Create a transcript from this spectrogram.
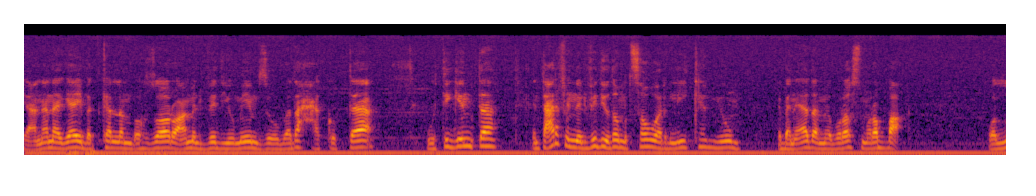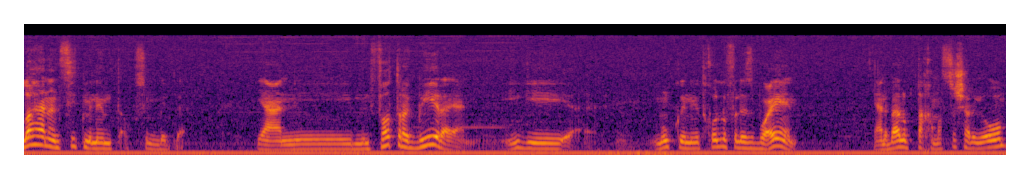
يعني أنا جاي بتكلم بهزار وعامل فيديو ميمز وبضحك وبتاع وتيجي أنت أنت عارف إن الفيديو ده متصور ليه كام يوم؟ يا بني آدم يا أبو راس مربع. والله أنا نسيت من إمتى أقسم بالله. يعني من فترة كبيرة يعني يجي ممكن يدخل له في الأسبوعين. يعني بقاله بتاع 15 يوم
